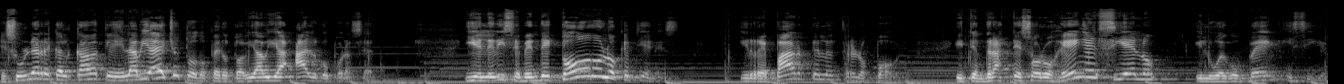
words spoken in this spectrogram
Jesús le recalcaba que él había hecho todo, pero todavía había algo por hacer. Y él le dice, vende todo lo que tienes y repártelo entre los pobres. Y tendrás tesoros en el cielo y luego ven y sigue.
